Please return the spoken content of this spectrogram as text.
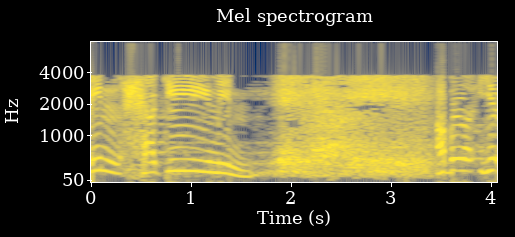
من حکیم اب یہ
